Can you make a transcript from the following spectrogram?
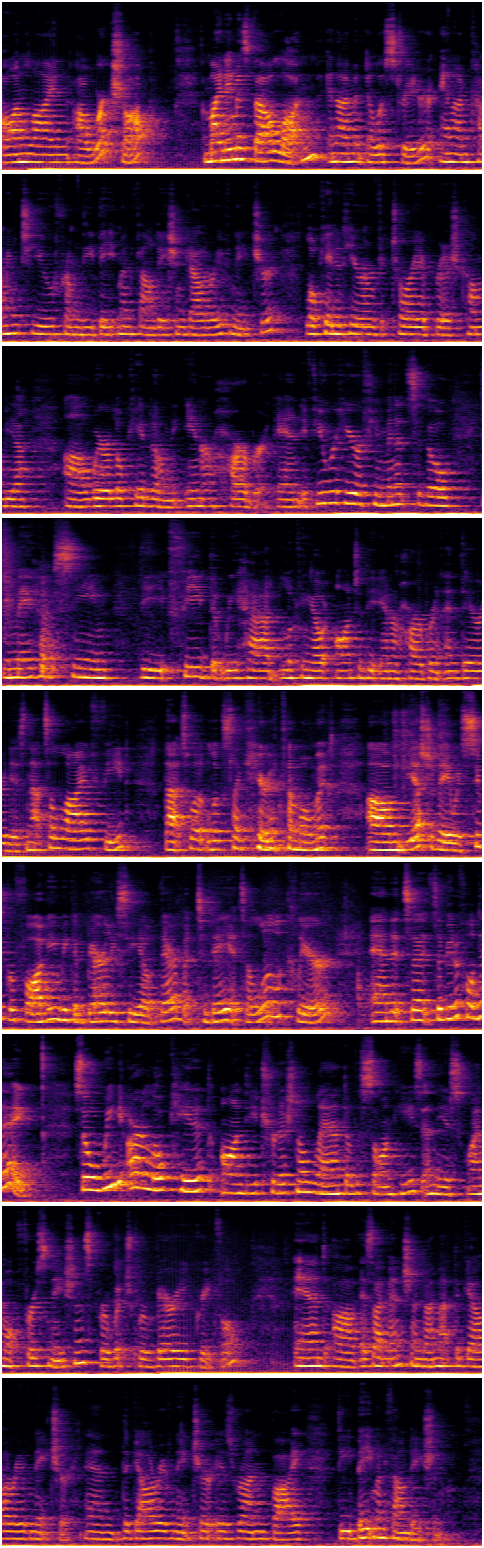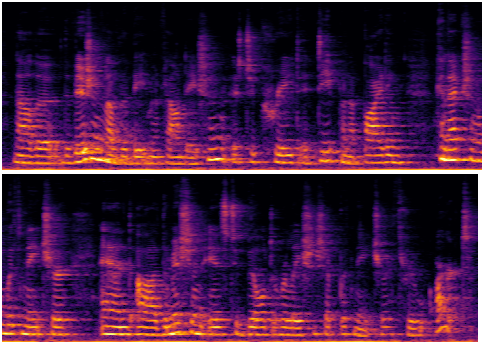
online uh, workshop. My name is Val Lawton and I'm an illustrator and I'm coming to you from the Bateman Foundation Gallery of Nature located here in Victoria, British Columbia. Uh, we're located on the Inner Harbor and if you were here a few minutes ago you may have seen the feed that we had looking out onto the Inner Harbor and there it is and that's a live feed. That's what it looks like here at the moment. Um, yesterday was super foggy, we could barely see out there but today it's a little clearer and it's a, it's a beautiful day. So we are located on the traditional land of the Songhees and the Esquimalt First Nations, for which we're very grateful. And uh, as I mentioned, I'm at the Gallery of Nature, and the Gallery of Nature is run by the Bateman Foundation. Now, the, the vision of the Bateman Foundation is to create a deep and abiding connection with nature, and uh, the mission is to build a relationship with nature through art.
